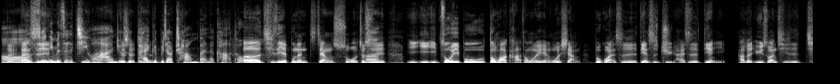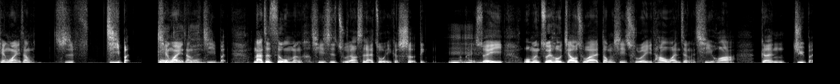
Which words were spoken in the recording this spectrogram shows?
哦、对，但是所以你们这个计划案就是拍个比较长版的卡通。对对对对呃，其实也不能这样说，就是以以以做一部动画卡通而言，我想不管是电视剧还是电影，它的预算其实千万以上是基本，千万以上是基本。那这次我们其实主要是来做一个设定，嗯，嗯，嗯，OK，所以我们最后交出来的东西，除了一套完整的企划跟剧本，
